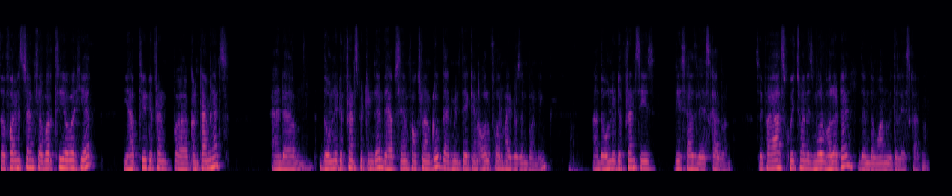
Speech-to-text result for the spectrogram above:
So for instance, about three over here, you have three different uh, contaminants and um, the only difference between them, they have same functional group. That means they can all form hydrogen bonding. And the only difference is this has less carbon. So if I ask which one is more volatile, then the one with the less carbon.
